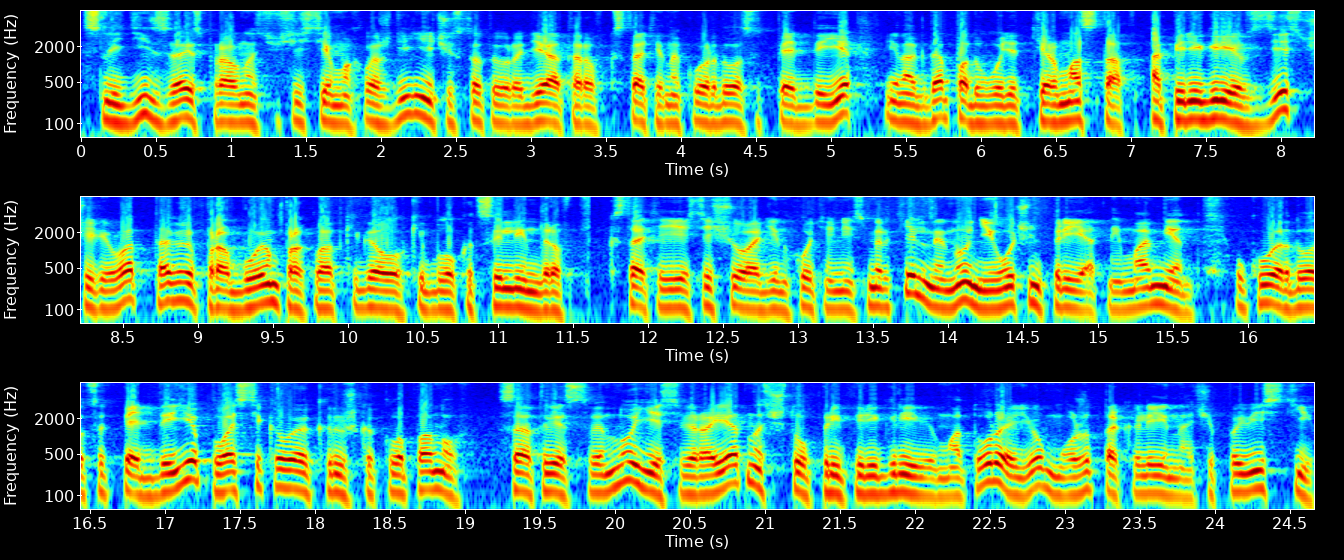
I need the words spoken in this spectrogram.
следить за исправностью системы охлаждения, частотой радиаторов. Кстати, на QR25DE иногда подводит термостат. А перегрев здесь чреват также пробоем прокладки головки блока цилиндров. Кстати, есть еще один, хоть и не смертельный, но не очень приятный момент. У QR25DE пластиковая крышка клапанов. Соответственно, есть вероятность, что при перегреве мотора ее может так или иначе повести.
